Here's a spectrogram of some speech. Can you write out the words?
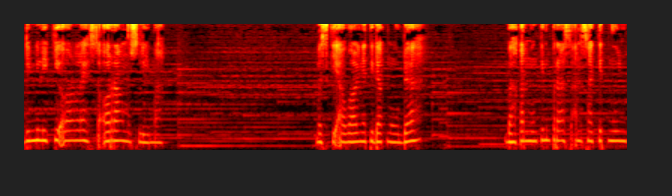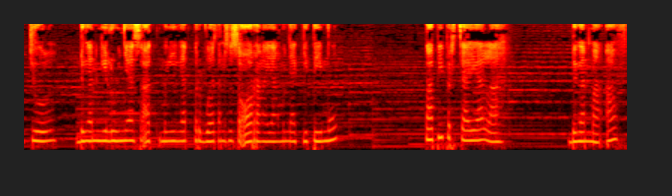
dimiliki oleh seorang muslimah. Meski awalnya tidak mudah, bahkan mungkin perasaan sakit muncul dengan ngilunya saat mengingat perbuatan seseorang yang menyakitimu, tapi percayalah, dengan maaf,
